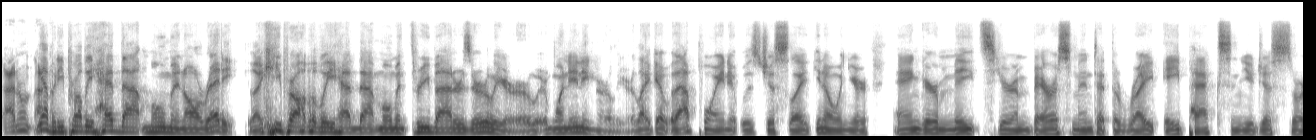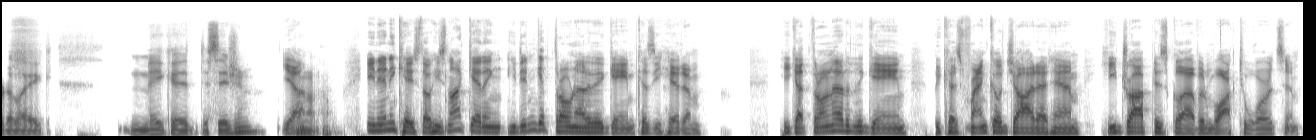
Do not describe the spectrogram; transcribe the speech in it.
I don't. Yeah, I, but he probably had that moment already. Like he probably had that moment three batters earlier or one inning earlier. Like at that point, it was just like you know when your anger meets your embarrassment at the right apex, and you just sort of like make a decision. Yeah, I don't know. In any case, though, he's not getting. He didn't get thrown out of the game because he hit him. He got thrown out of the game because Franco jawed at him. He dropped his glove and walked towards him.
